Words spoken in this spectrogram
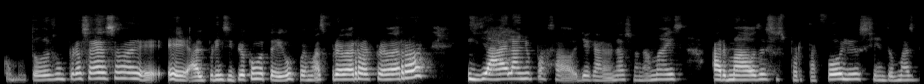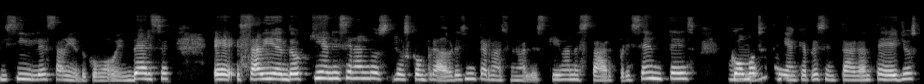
como todo es un proceso, eh, eh, al principio, como te digo, fue más prueba-error, prueba-error, y ya el año pasado llegaron a Zona Maíz armados de sus portafolios, siendo más visibles, sabiendo cómo venderse, eh, sabiendo quiénes eran los, los, compradores internacionales que iban a estar presentes, cómo se tenían que presentar ante ellos,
